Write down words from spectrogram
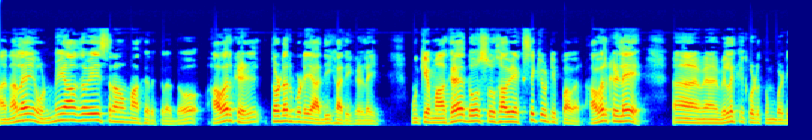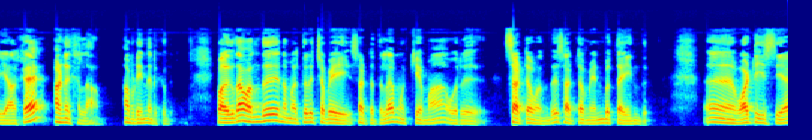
அதனால உண்மையாகவே சிரமமாக இருக்கிறதோ அவர்கள் தொடர்புடைய அதிகாரிகளை முக்கியமாக தோஸ் have எக்ஸிக்யூட்டிவ் பவர் அவர்களே விலக்கு கொடுக்கும்படியாக அணுகலாம் அப்படின்னு இருக்குது. இப்போ அதுக்கு தான் வந்து நம்ம திருச்சபை சட்டத்தில் முக்கியமாக ஒரு சட்டம் வந்து சட்டம் எண்பத்தைந்து. வாட் இஸ் எ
